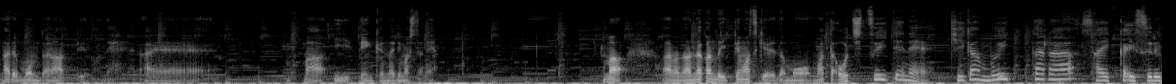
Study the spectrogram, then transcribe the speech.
なるもんだなっていうのはね、えー、まあいい勉強になりましたね。まあ、あの、なんだかんだ言ってますけれども、また落ち着いてね、気が向いたら再開する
